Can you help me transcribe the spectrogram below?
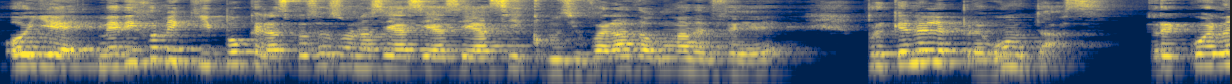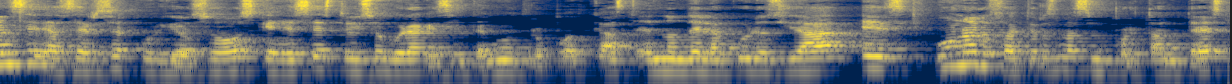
oye, me dijo mi equipo que las cosas son así, así, así, así, como si fuera dogma de fe, ¿por qué no le preguntas? Recuérdense de hacerse curiosos, que ese estoy segura que sí tengo otro podcast, en donde la curiosidad es uno de los factores más importantes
